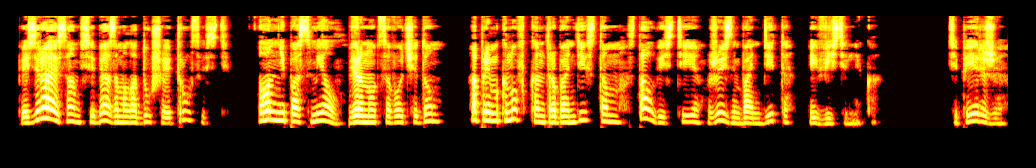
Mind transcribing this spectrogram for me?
Презирая сам себя за малодушие и трусость, он не посмел вернуться в отчий дом, а, примкнув к контрабандистам, стал вести жизнь бандита и висельника. Теперь же,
